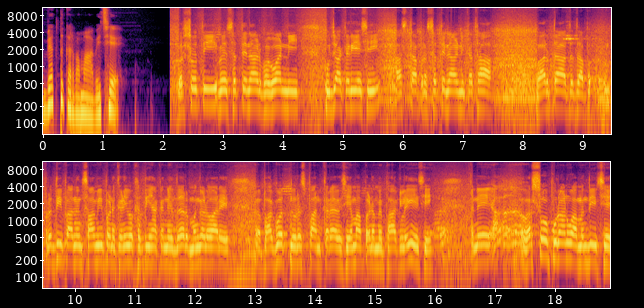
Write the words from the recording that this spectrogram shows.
વ્યક્ત કરવામાં આવે છે. વર્ષોથી અમે સત્યનારાયણ ભગવાનની પૂજા કરીએ છીએ. આસ્થા પણ સત્યનારાયણની કથા, વાર્તા તથા પ્રદીપાનંદ સ્વામી પણ ઘણી વખત અહીંયા કને દર મંગળવારે ભાગવતનું રસપાન કરાવે છે. એમાં પણ અમે ભાગ લઈએ છીએ. અને વર્ષો પુરાણું આ મંદિર છે.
